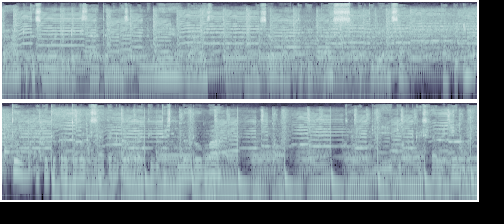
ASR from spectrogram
Semoga kita semua diberi kesehatan di masa pandemi ya guys. Dan bisa beraktivitas seperti biasa. Tapi ingat tuh, ikuti protokol kesehatan kalau beraktivitas di luar rumah. Jadi di podcast kali ini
